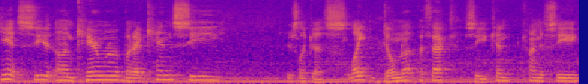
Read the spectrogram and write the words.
can't see it on camera, but I can see there's like a slight donut effect, so you can kind of see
